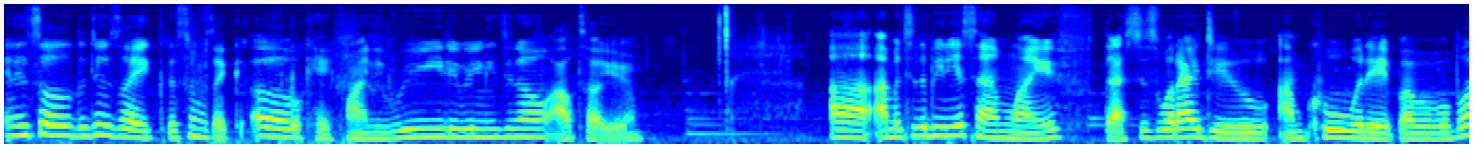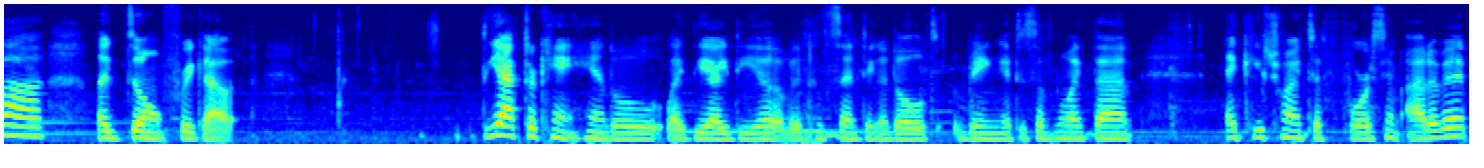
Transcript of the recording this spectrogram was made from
and so the dude's like, the swimmer's like, Oh, okay, fine. You really, really need to know? I'll tell you. Uh, I'm into the BDSM life. That's just what I do. I'm cool with it. Blah, blah, blah, blah. Like, don't freak out the actor can't handle like the idea of a consenting adult being into something like that and keeps trying to force him out of it.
